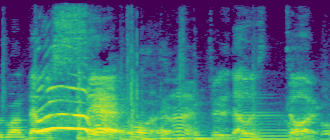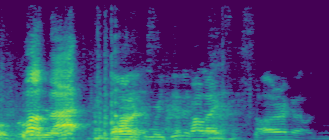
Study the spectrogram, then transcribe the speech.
Good one. That was sick. Yeah. Dude, that was dope. Love that. We did it. I reckon that was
